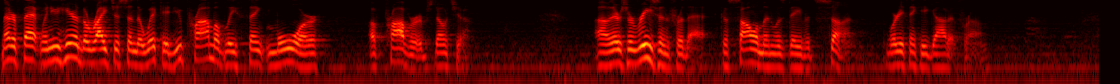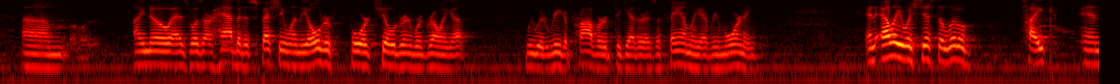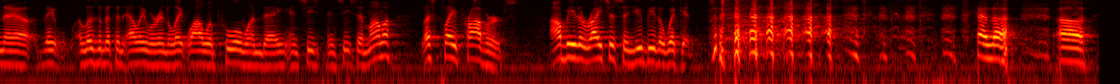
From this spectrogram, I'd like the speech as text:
Matter of fact, when you hear the righteous and the wicked, you probably think more of Proverbs, don't you? Uh, there's a reason for that, because Solomon was David's son. Where do you think he got it from? Um, I know, as was our habit, especially when the older four children were growing up, we would read a proverb together as a family every morning. And Ellie was just a little tyke and uh, they, Elizabeth and Ellie were in the Lake Wildwood pool one day, and she, and she said, Mama, let's play Proverbs. I'll be the righteous and you be the wicked. and, uh, uh,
